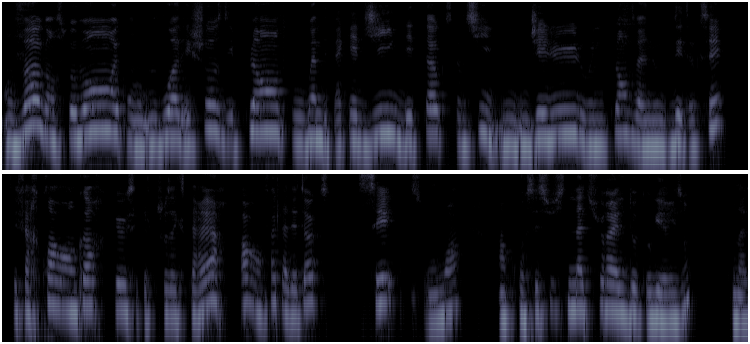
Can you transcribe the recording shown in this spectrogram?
en vogue en ce moment et qu'on voit des choses, des plantes ou même des packaging détox, comme si une gélule ou une plante va nous détoxer. C'est faire croire encore que c'est quelque chose d'extérieur. Or, en fait, la détox, c'est, selon moi, un processus naturel d'auto-guérison qu'on a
